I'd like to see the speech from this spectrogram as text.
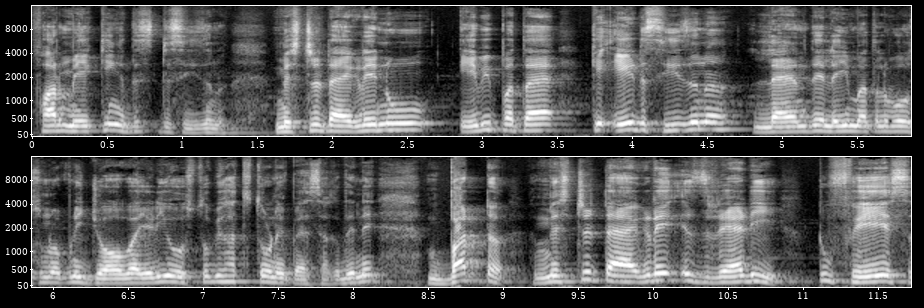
for making this decision mister Tagde ਨੂੰ ਇਹ ਵੀ ਪਤਾ ਹੈ ਕਿ ਇਹ ਡਿਸੀਜਨ ਲੈਣ ਦੇ ਲਈ ਮਤਲਬ ਉਸ ਨੂੰ ਆਪਣੀ ਜੌਬ ਹੈ ਜਿਹੜੀ ਉਸ ਤੋਂ ਵੀ ਹੱਥ ਧੋਣੇ ਪੈ ਸਕਦੇ ਨੇ। But mister Tagde is ready to face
